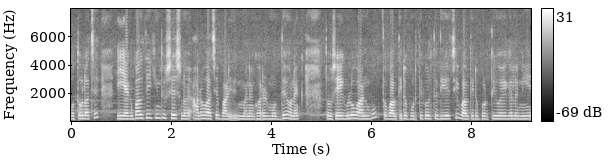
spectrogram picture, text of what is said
বোতল আছে। এই এক বালতিই কিন্তু শেষ নয় আরও আছে বাড়ির মানে ঘরের মধ্যে অনেক। তো সেইগুলোও আনব। তো বালতিটা ভর্তি করতে দিয়েছি। বালতিটা ভর্তি হয়ে গেলে নিয়ে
